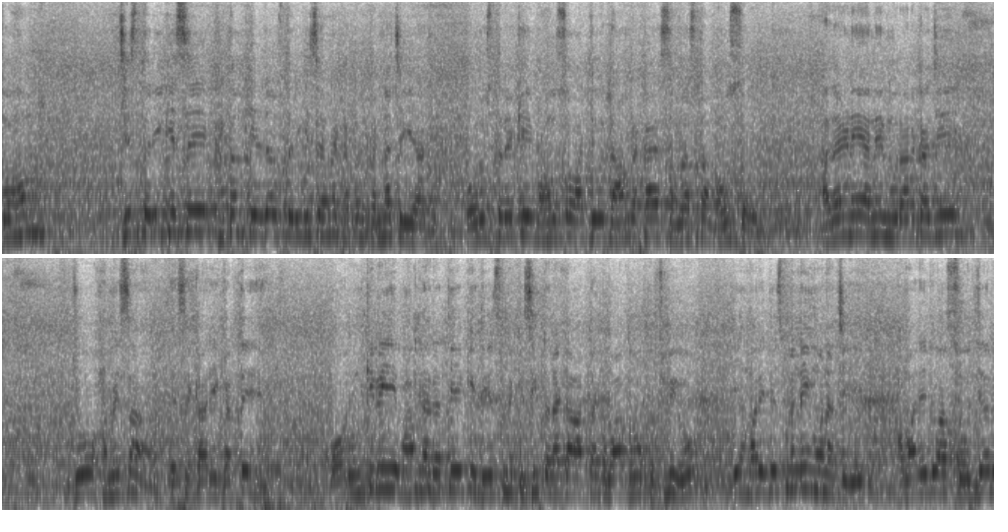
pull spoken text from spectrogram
तो हम जिस तरीके से ख़त्म किया जाए, उस तरीके से हमें ख़त्म करना चाहिए आज। और उस तरह के महोत्सव आज जो नाम रखा है, समरसता महोत्सव। आदरणीय अनिल मुरारका जी, जो हमेशा ऐसे कार्य करते हैं, और उनकी भी ये भावना रहती है कि देश में किसी तरह का आतंकवाद हो, कुछ भी हो, ये हमारे देश में नहीं होना चाहिए। हमारे जो आज सोल्जर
